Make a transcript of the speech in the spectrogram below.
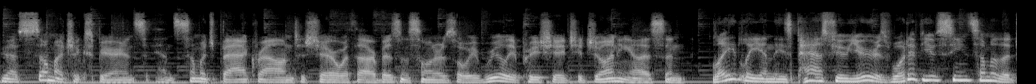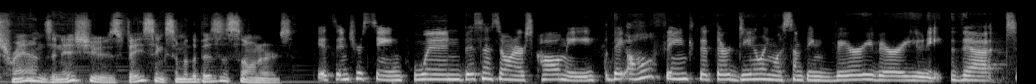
you have so much experience and so much background to share with our business owners. So we really appreciate you joining us. And lately, in these past few years, what have you seen some of the trends and issues facing some of the business owners? It's interesting when business owners call me, they all think that they're dealing with something very, very unique, that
